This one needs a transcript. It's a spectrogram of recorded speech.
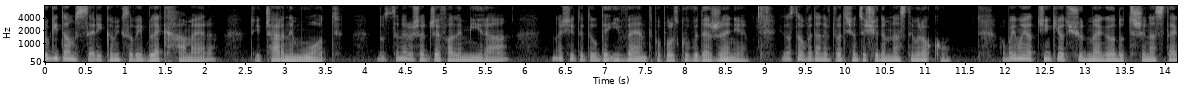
Drugi tom z serii komiksowej Black Hammer, czyli Czarny Młot, do scenariusza Jeffa Lemira, nosi tytuł The Event, po polsku Wydarzenie i został wydany w 2017 roku. Obejmuje odcinki od 7 do 13.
